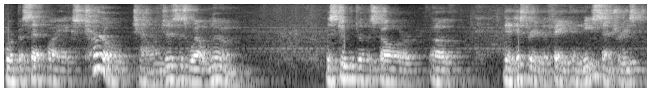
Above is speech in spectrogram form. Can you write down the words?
were beset by external challenges is well known. The student or the scholar of the history of the faith in these centuries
